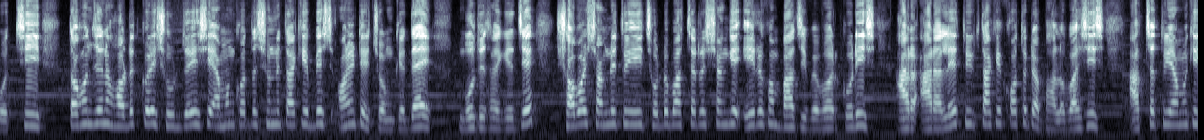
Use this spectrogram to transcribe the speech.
করছি। তখন যেন হঠাৎ করে সূর্য এসে এমন কথা শুনে তাকে বেশ অনেকটাই চমকে দেয়। বলতে থাকে যে, সবার সামনে তুই এই ছোট বাচ্চাটার সঙ্গে এইরকম বাজে ব্যবহার করিস, আর আড়ালে তুই তাকে কতটা ভালোবাসিস? আচ্ছা তুই আমাকে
